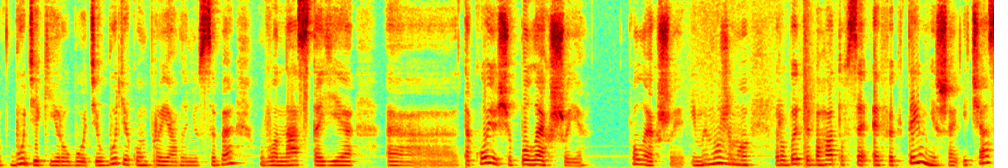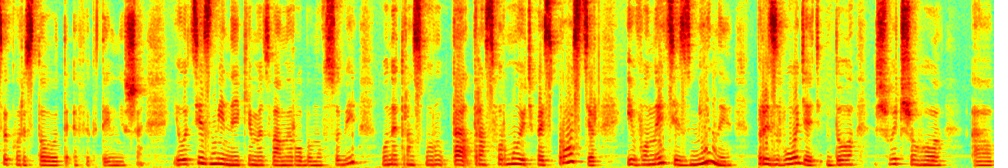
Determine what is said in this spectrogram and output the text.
в будь-якій роботі, в будь-якому проявленню себе, вона стає е, такою, що полегшує. Полегшує. І ми можемо робити багато все ефективніше і час використовувати ефективніше. І оці зміни, які ми з вами робимо в собі, вони трансформують весь простір, і вони ці зміни призводять до швидшого е,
